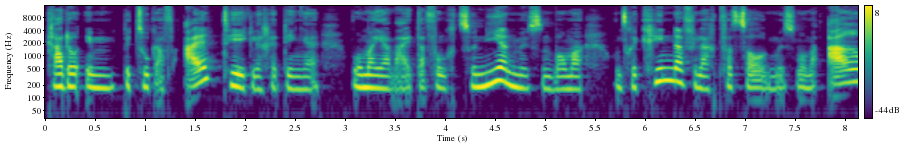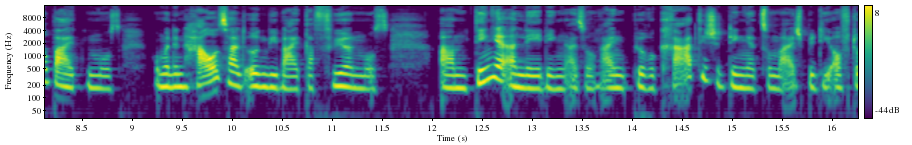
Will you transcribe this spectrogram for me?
gerade im Bezug auf alltägliche Dinge, wo wir ja weiter funktionieren müssen, wo wir unsere Kinder vielleicht versorgen müssen, wo man arbeiten muss, wo man den Haushalt irgendwie weiterführen muss, ähm, Dinge erledigen, also rein bürokratische Dinge zum Beispiel, die oft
